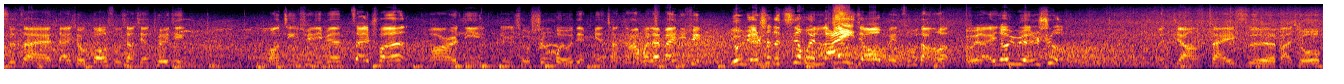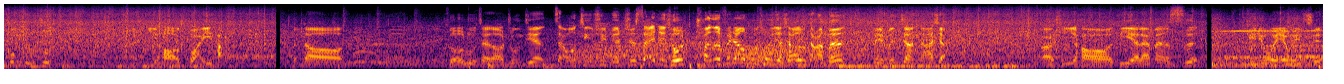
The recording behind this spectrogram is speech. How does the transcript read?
斯在带球高速向前推进。往禁区里面再传，瓦尔迪这个球身后有点勉强拿回来，麦迪逊有远射的机会，来一脚被阻挡了，又来一脚远射，门将再一次把球封堵住。一号瓜伊塔分到左路，再到中间，再往禁区里面直塞，这球传得非常不错，一脚小打门被门将拿下。二十一号迪耶莱曼斯，给刘伟耶维奇。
